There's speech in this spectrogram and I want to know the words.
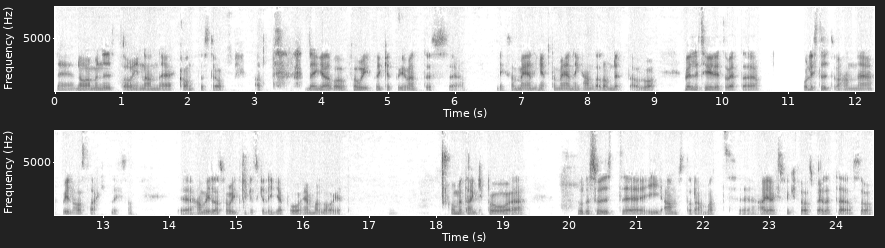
eh, några minuter innan eh, Contes då. Att lägga över favorittrycket på Juventus. Eh, liksom mening efter mening handlade om detta och det var väldigt tydligt att veta och lista ut vad han eh, vill ha sagt. Liksom. Eh, han vill att favorittrycket ska ligga på hemmalaget. Och med tanke på eh, hur det såg ut eh, i Amsterdam att eh, Ajax fick förspelet där så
